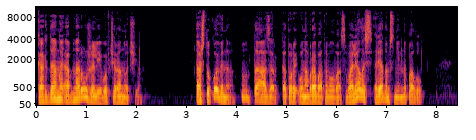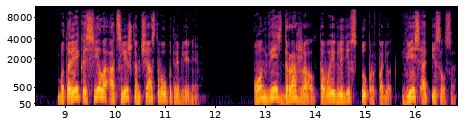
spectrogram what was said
Когда мы обнаружили его вчера ночью, та штуковина, ну, тазер, который он обрабатывал вас, валялась рядом с ним на полу. Батарейка села от слишком частого употребления. Он весь дрожал, того и гляди в ступор впадет, весь описался.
